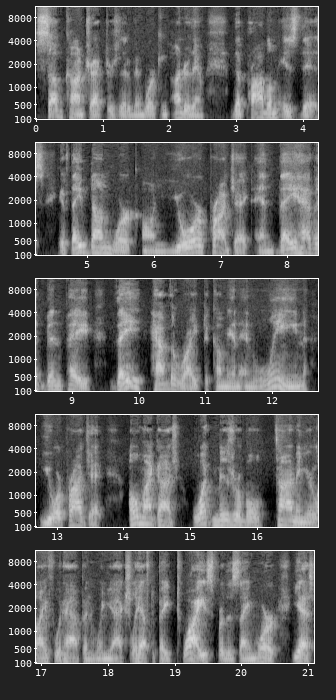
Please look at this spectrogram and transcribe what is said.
subcontractors that have been working under them? The problem is this if they've done work on your project and they haven't been paid, they have the right to come in and lien your project. Oh my gosh, what miserable time in your life would happen when you actually have to pay twice for the same work. Yes,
